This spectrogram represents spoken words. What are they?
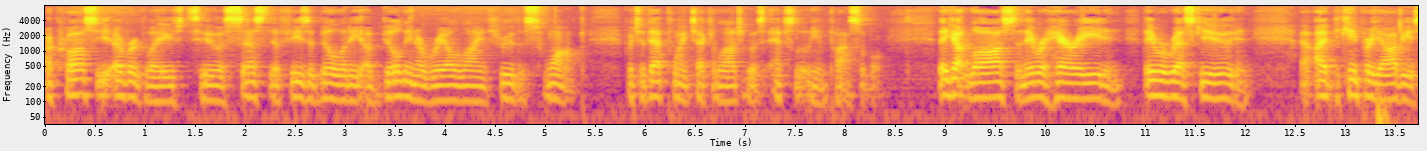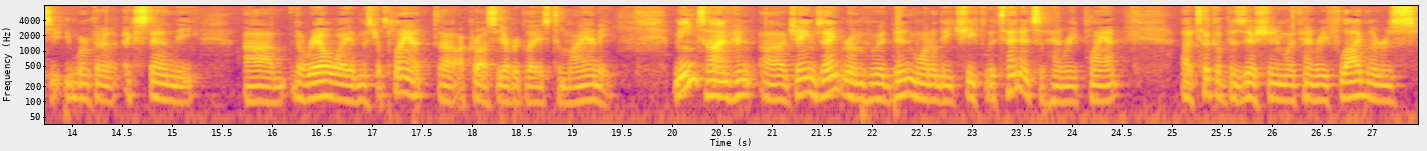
across the Everglades to assess the feasibility of building a rail line through the swamp, which at that point technologically was absolutely impossible. They got lost and they were harried and they were rescued, and uh, it became pretty obvious you, you weren't going to extend the um, the railway of Mr. Plant uh, across the Everglades to Miami. Meantime, uh, James Ingram, who had been one of the chief lieutenants of Henry Plant, uh, took a position with Henry Flagler's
